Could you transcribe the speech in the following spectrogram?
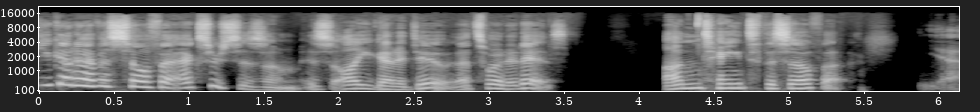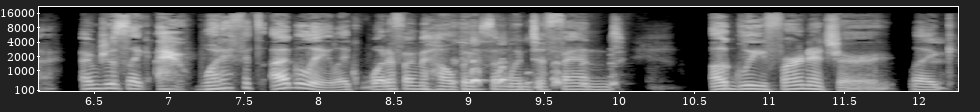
you got to have a sofa exorcism, is all you got to do. That's what it is. Untaint the sofa. Yeah. I'm just like, I, what if it's ugly? Like, what if I'm helping someone defend ugly furniture? Like,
